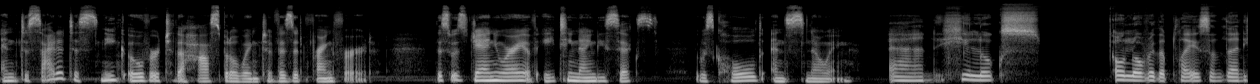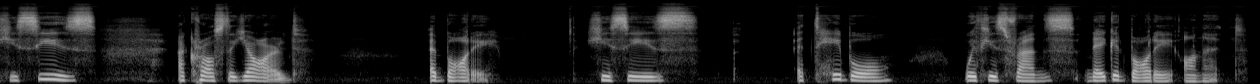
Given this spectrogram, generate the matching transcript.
and decided to sneak over to the hospital wing to visit Frankford. This was January of 1896. It was cold and snowing. And he looks all over the place, and then he sees across the yard a body. He sees a table with his friend's naked body on it.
